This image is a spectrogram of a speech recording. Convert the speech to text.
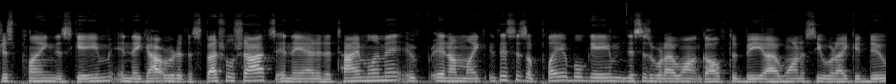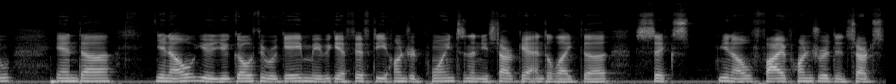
just playing this game. And they got rid of the special shots and they added a time limit. And I'm like, this is a playable game. This is what I want golf to be. I want to see what I could do. And, uh, you know, you, you go through a game, maybe get 50, 100 points, and then you start getting to like the six, you know, 500 and starts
